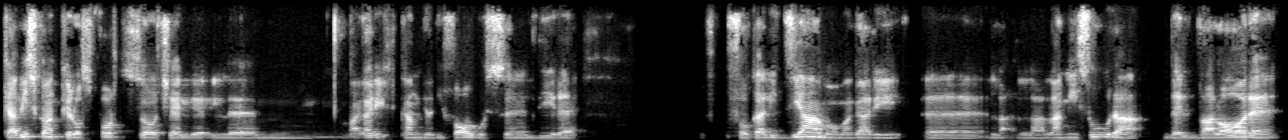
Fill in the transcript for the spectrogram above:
Capisco anche lo sforzo, cioè il, il, magari il cambio di focus nel dire focalizziamo magari eh, la, la, la misura del valore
